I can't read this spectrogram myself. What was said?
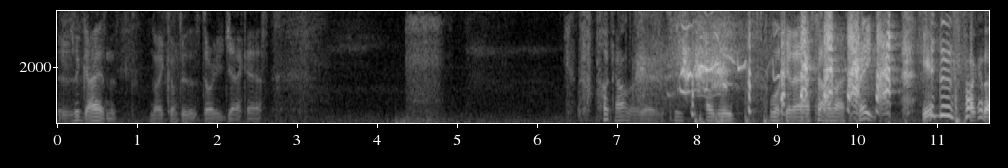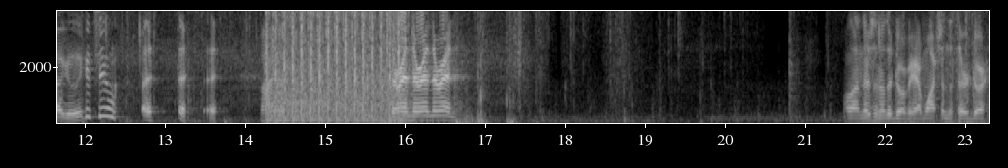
There's a guy in this. Might come through this door, you jackass. Fuck out of the way. Ugly looking ass out of my face. Your dude's fucking ugly. Look at you. Behind us. they're in. They're in. They're in. Hold on. There's another door over here. I'm watching the third door.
